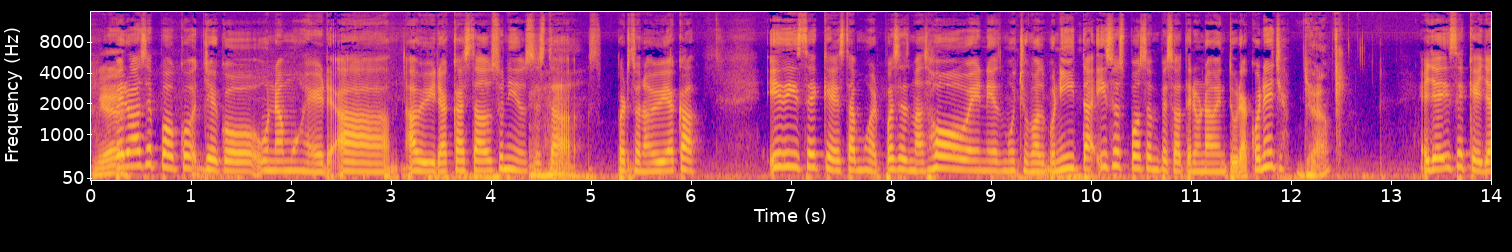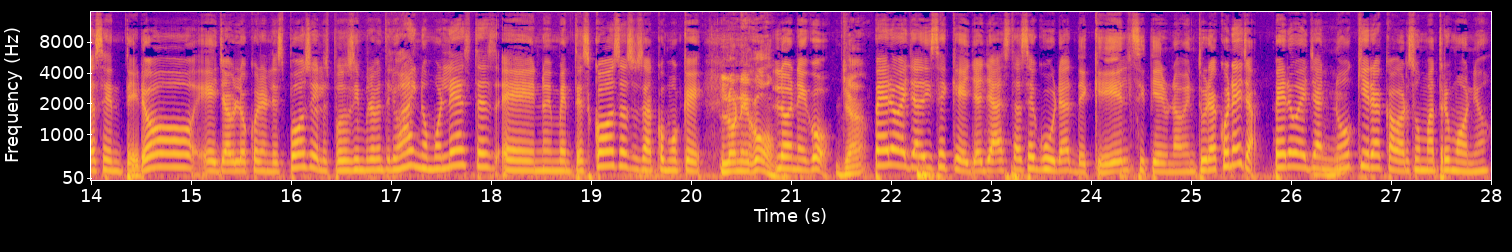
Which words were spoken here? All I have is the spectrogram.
Bien. pero hace poco llegó una mujer a, a vivir acá a Estados Unidos, esta persona vive acá. Y dice que esta mujer pues es más joven, es mucho más bonita y su esposo empezó a tener una aventura con ella. ¿Ya? Ella dice que ella se enteró, ella habló con el esposo y el esposo simplemente le dijo, ay, no molestes, eh, no inventes cosas, o sea, como que Lo negó. lo negó. Ya. Pero ella dice que ella ya está segura de que él sí tiene una aventura con ella, pero ella no quiere acabar su matrimonio,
